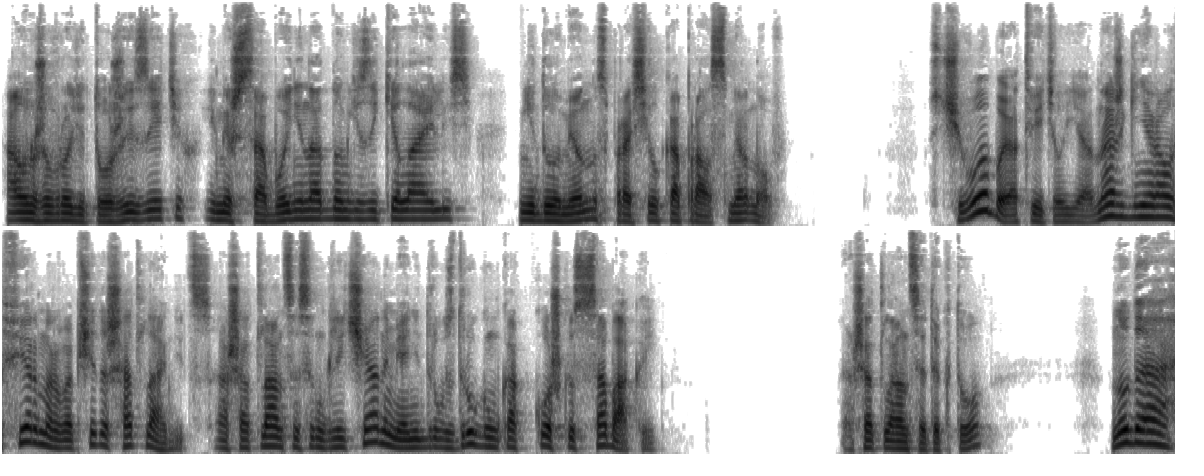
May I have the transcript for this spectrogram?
А он же вроде тоже из этих, и между собой не на одном языке лаялись, недоуменно спросил капрал Смирнов. «С чего бы?» – ответил я. «Наш генерал-фермер вообще-то шотландец, а шотландцы с англичанами, они друг с другом как кошка с собакой». «А шотландцы это кто?» Ну да,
